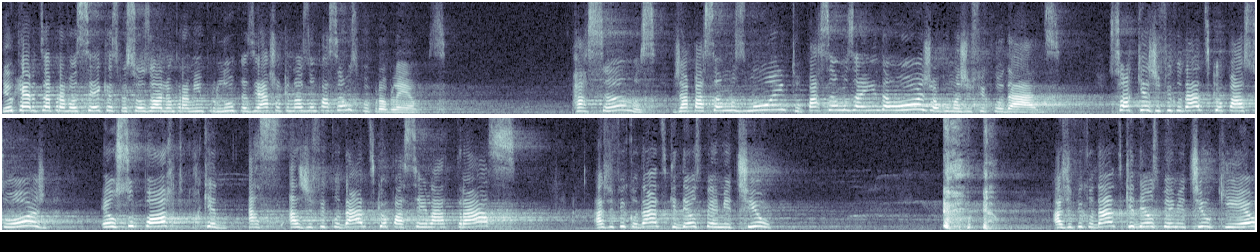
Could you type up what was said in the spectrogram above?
E eu quero dizer para você que as pessoas olham para mim para o Lucas e acham que nós não passamos por problemas. Passamos, já passamos muito, passamos ainda hoje algumas dificuldades. Só que as dificuldades que eu passo hoje, eu suporto, porque as, as dificuldades que eu passei lá atrás, as dificuldades que Deus permitiu, as dificuldades que Deus permitiu que eu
